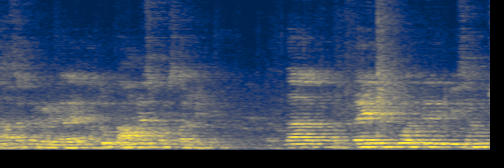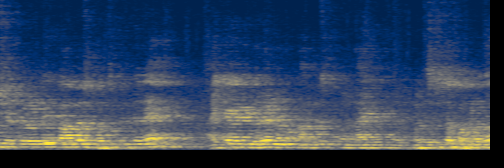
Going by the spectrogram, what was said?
ಶಾಸಕರುಗಳಿದ್ದಾರೆ. ಅದು ಕಾಂಗ್ರೆಸ್ ಪಕ್ಷದಲ್ಲಿ. ಹದಿನಾಲ್ಕು, ಹದಿನೈದು ಹದಿನೈದು ಮೀಸಲು ಕ್ಷೇತ್ರಗಳಲ್ಲಿ ಕಾಂಗ್ರೆಸ್ ಪಕ್ಷದಿಂದಲೇ ಆಯ್ಕೆಯಾಗಿದ್ದಾರೆ ನಮ್ಮ ಕಾಂಗ್ರೆಸ್ ನಾಯಕ, ಪರಿಶಿಷ್ಟ ಪಂಗಡದ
